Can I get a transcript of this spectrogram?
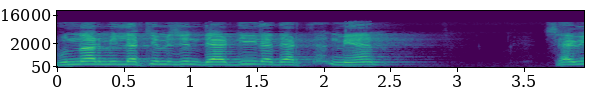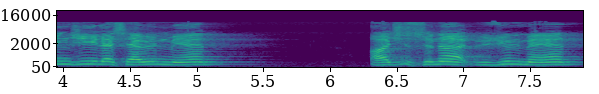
Bunlar milletimizin derdiyle dertlenmeyen, sevinciyle sevinmeyen, acısına üzülmeyen,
